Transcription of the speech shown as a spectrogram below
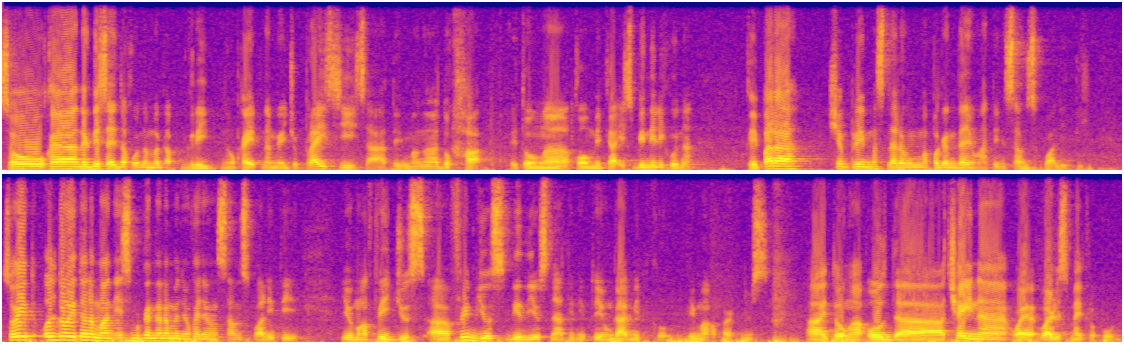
So, kaya nag-decide ako na mag-upgrade, no, kahit na medyo pricey sa ating mga dukha, itong uh, Comica, is binili ko na. Okay, para, syempre, mas larong mapaganda yung ating sounds quality. So, it, although ito naman, is maganda naman yung kanyang sounds quality, yung mga previous, uh, previous videos natin, ito yung gamit ko, okay, mga partners. Uh, itong uh, old uh, China wi- wireless microphone.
